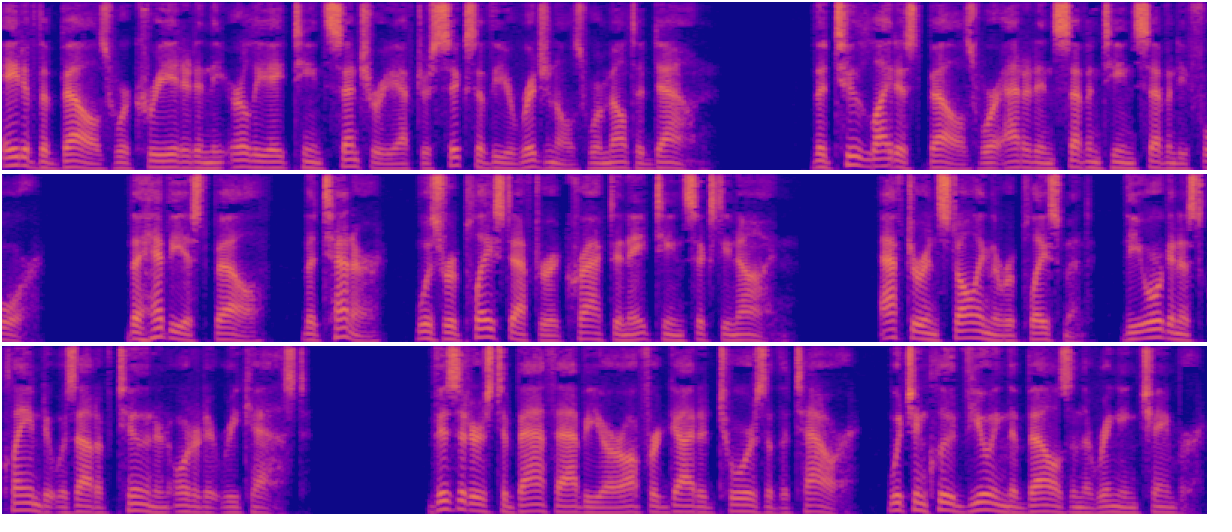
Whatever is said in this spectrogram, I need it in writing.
Eight of the bells were created in the early 18th century after six of the originals were melted down. The two lightest bells were added in 1774. The heaviest bell, the tenor, was replaced after it cracked in 1869. After installing the replacement, the organist claimed it was out of tune and ordered it recast. Visitors to Bath Abbey are offered guided tours of the tower, which include viewing the bells in the ringing chamber.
